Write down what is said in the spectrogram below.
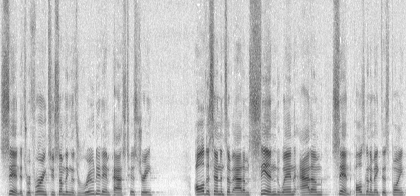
sinned. It's referring to something that's rooted in past history. All descendants of Adam sinned when Adam sinned. Paul's going to make this point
